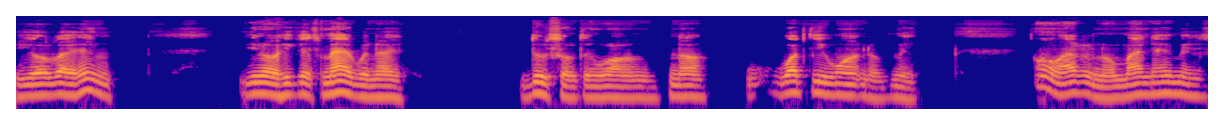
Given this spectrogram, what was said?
Yolehin, you know, he gets mad when I do something wrong. No, what do you want of me? Oh, I don't know. My name is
